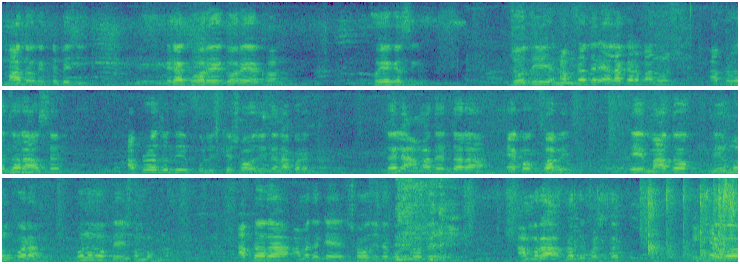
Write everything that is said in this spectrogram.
মাদক একটা বেদি। এটা ঘরে ঘরে এখন হয়ে গেছে। যদি আপনাদের এলাকার মানুষ, আপনারা যারা আছেন, আপনারা যদি পুলিশকে সহযোগিতা না করেন, তাহলে আমাদের দ্বারা এককভাবে এই মাদক নির্মূল করা কোনো মতেই সম্ভব না। আপনারা আমাদেরকে সহযোগিতা করতে হবে। আমরা আপনাদের পাশে থাকব। এবং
